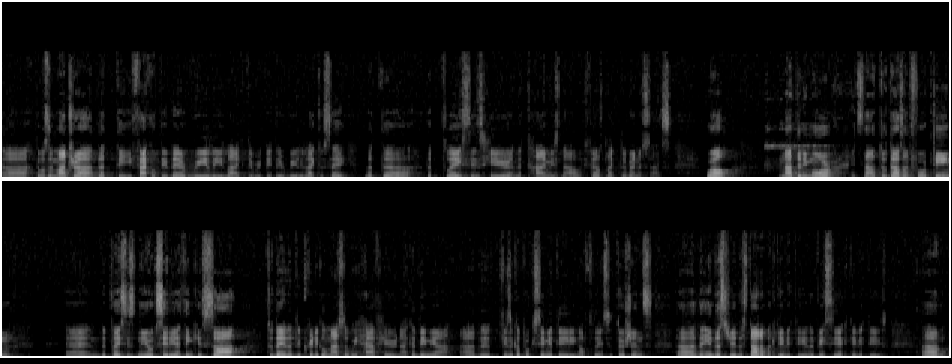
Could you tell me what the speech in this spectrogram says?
uh, there was a mantra that the faculty there really liked to repeat. They really liked to say that the place is here and the time is now. It felt like the Renaissance. Well, not anymore. It's now 2014 and the place is New York City. I think you saw today that the critical mass that we have here in academia, uh, the physical proximity of the institutions, uh, the industry, the startup activity, the VC activities, um,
